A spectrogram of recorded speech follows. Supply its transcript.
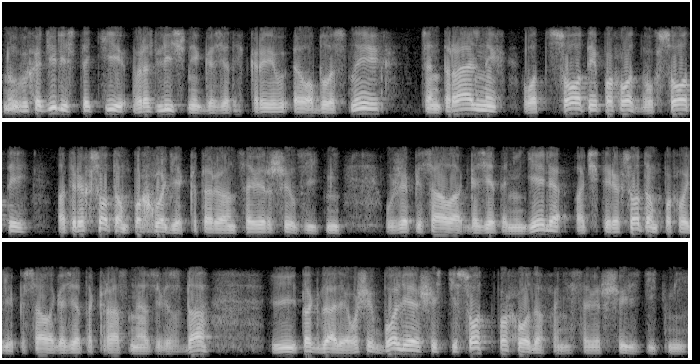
ну, выходили статьи в различных газетах, областных, центральных, вот сотый поход, двухсотый, о трехсотом походе, который он совершил с детьми, уже писала газета «Неделя», о четырехсотом походе писала газета «Красная звезда» и так далее. В общем, более 600 походов они совершили с детьми.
